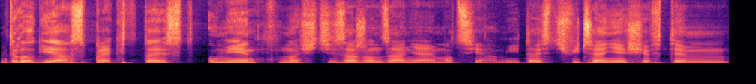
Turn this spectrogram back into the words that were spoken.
Drugi aspekt to jest umiejętność zarządzania emocjami. To jest ćwiczenie się w tym,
